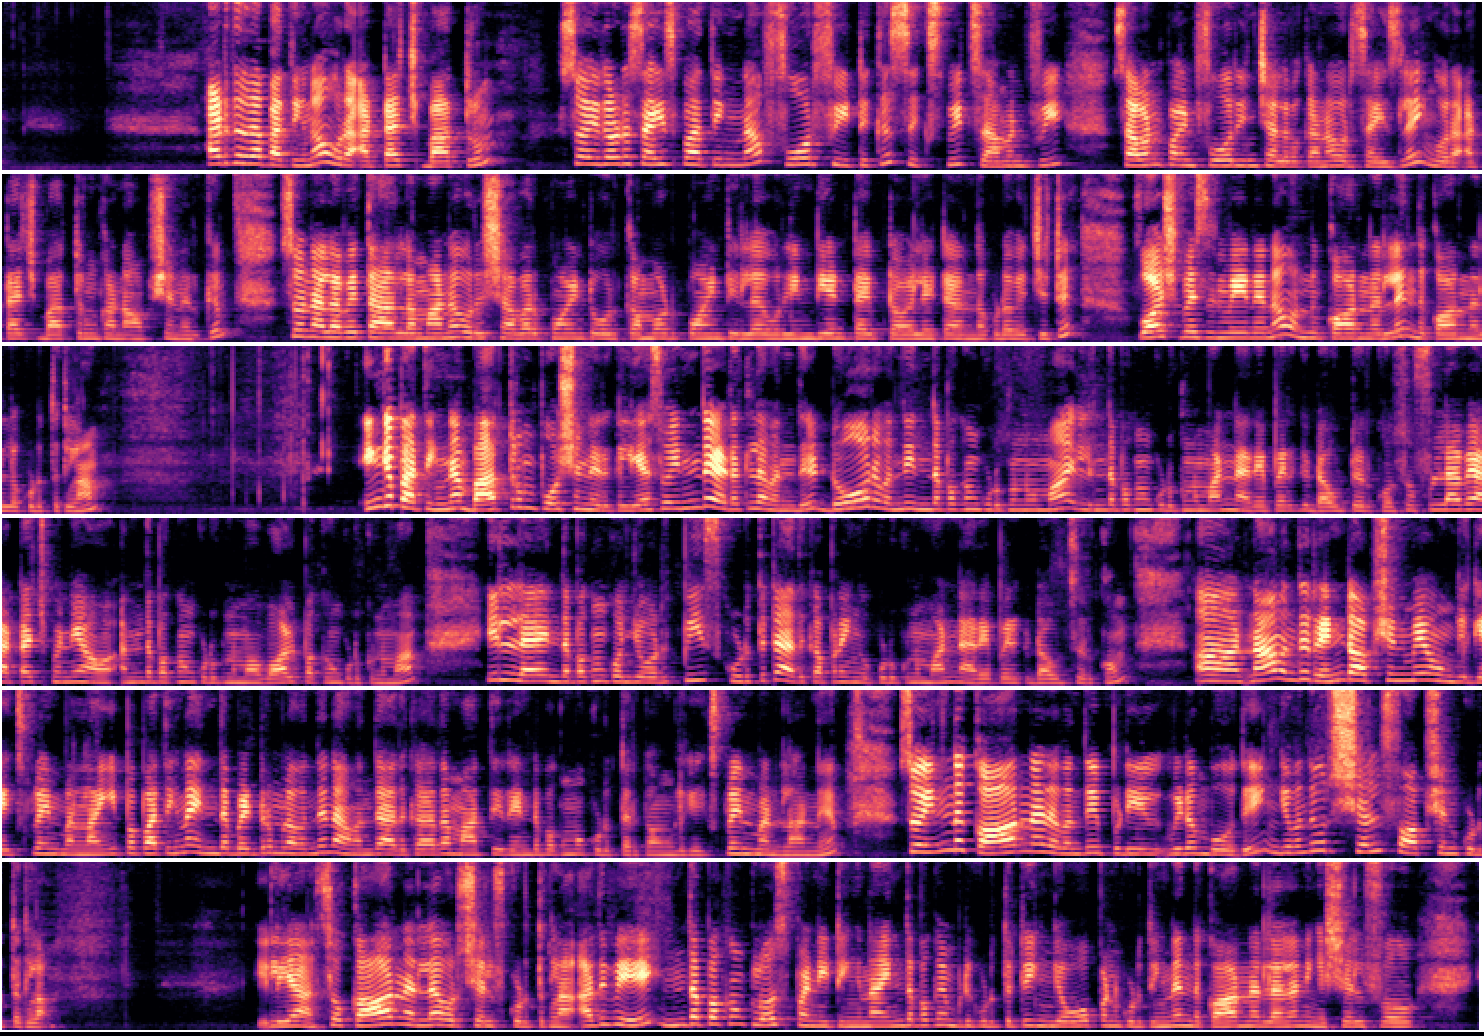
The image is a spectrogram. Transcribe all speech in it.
அடுத்ததாக பார்த்தீங்கன்னா ஒரு அட்டாச் பாத்ரூம் ஸோ இதோட சைஸ் பார்த்தீங்கன்னா four ஃபீட்டுக்கு six feet seven feet seven point four inch அளவுக்கான ஒரு சைஸில் இங்கே ஒரு அட்டாச் பாத்ரூம்க்கான ஆப்ஷன் இருக்குது ஸோ நல்லாவே தாராளமான ஒரு ஷவர் பாயிண்ட் ஒரு கமோட் பாயிண்ட் இல்லை ஒரு இந்தியன் டைப் டாய்லெட்டாக இருந்தால் கூட வச்சுட்டு வாஷ் பேசின் வேணும்னா ஒன்று கார்னரில் இந்த கார்னரில் கொடுத்துக்கலாம். இங்கே பார்த்தீங்கன்னா பாத்ரூம் போர்ஷன் இருக்கு இல்லையா? ஸோ இந்த இடத்துல வந்து டோர் வந்து இந்த பக்கம் கொடுக்கணுமா? இல்லை இந்த பக்கம் கொடுக்கணுமான்னு நிறைய பேருக்கு டவுட் இருக்கும். ஸோ ஃபுல்லாகவே அட்டாச் பண்ணி அந்த பக்கம் கொடுக்கணுமா? வால் பக்கம் கொடுக்கணுமா? இல்லை இந்த பக்கம் கொஞ்சம் ஒரு பீஸ் கொடுத்துட்டு அதுக்கப்புறம் இங்கே கொடுக்கணுமான்னு நிறைய பேருக்கு டவுட்ஸ் இருக்கும். நான் வந்து ரெண்டு ஆப்ஷனுமே உங்களுக்கு எக்ஸ்பிளைன் பண்ணலாம். இப்போ பார்த்தீங்கன்னா இந்த பெட்ரூமில் வந்து நான் வந்து அதுக்காக தான் மாற்றி ரெண்டு பக்கமும் கொடுத்துருக்கேன். உங்களுக்கு எக்ஸ்பிளைன் பண்ணலான்னு. ஸோ இந்த கார்னரை வந்து இப்படி விடும்போது இங்கே வந்து ஒரு ஷெல்ஃப் ஆப்ஷன் கொடுத்துக்கலாம். இல்லையா? ஸோ கார்னரில் ஒரு ஷெல்ஃப் கொடுத்துக்கலாம். அதுவே இந்த பக்கம் க்ளோஸ் பண்ணிட்டீங்கன்னா இந்த பக்கம் இப்படி கொடுத்துட்டு இங்கே ஓப்பன் கொடுத்தீங்கன்னா இந்த கார்னர்லலாம் நீங்கள் ஷெல்ஃபோ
